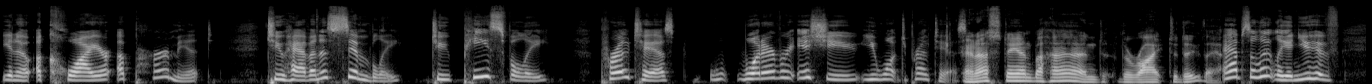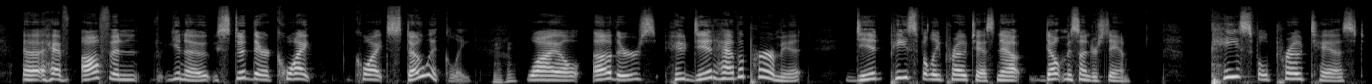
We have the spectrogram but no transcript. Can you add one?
you know, acquire a permit to have an assembly to peacefully protest whatever issue you want to protest. and I stand behind the right to do that. Absolutely, and you have uh, have often, you know, stood there quite quite stoically, Mhm. while others who did have a permit did peacefully protest. Now, don't misunderstand. Peaceful protest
